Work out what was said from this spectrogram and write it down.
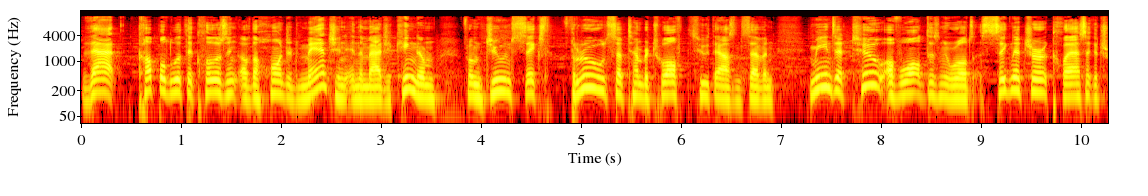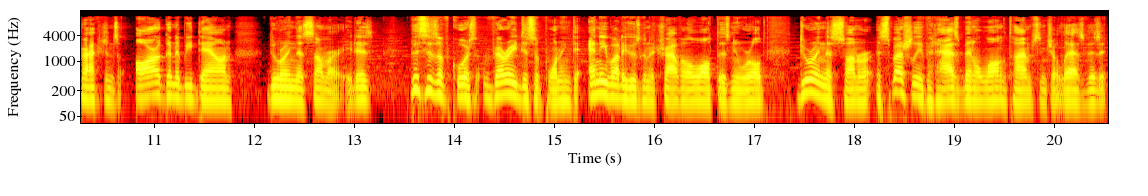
That, coupled with the closing of the Haunted Mansion in the Magic Kingdom from June 6th through September 12th, 2007, means that two of Walt Disney World's signature classic attractions are going to be down during the summer. It is this is, of course, very disappointing to anybody who's going to travel to Walt Disney World during the summer, especially if it has been a long time since your last visit.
